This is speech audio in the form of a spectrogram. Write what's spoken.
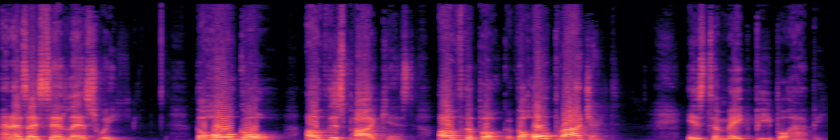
And as I said last week, the whole goal of this podcast, of the book, of the whole project is to make people happy.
